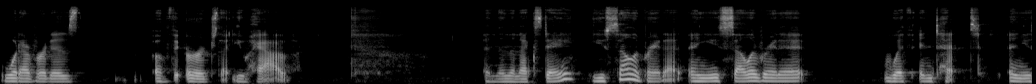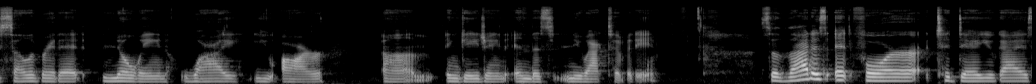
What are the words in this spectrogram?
whatever it is of the urge that you have. And then the next day, you celebrate it and you celebrate it with intent and you celebrate it knowing why you are um, engaging in this new activity. So that is it for today, you guys.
